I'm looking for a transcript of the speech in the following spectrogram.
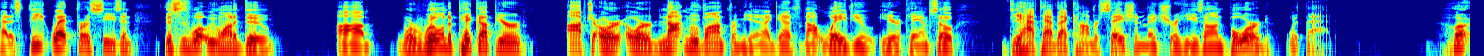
had his feet wet for a season. This is what we want to do. Uh, we're willing to pick up your option or or not move on from you, I guess, not waive you here, Cam. So do you have to have that conversation, make sure he's on board with that? Well,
